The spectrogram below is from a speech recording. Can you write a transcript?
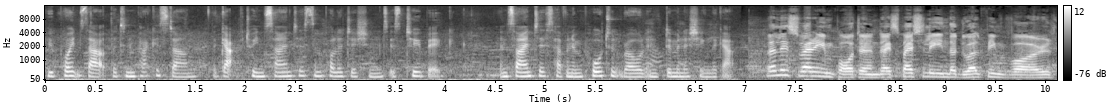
who points out that in Pakistan the gap between scientists and politicians is too big and scientists have an important role in diminishing the gap. Well, it's very important, especially in the developing world,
